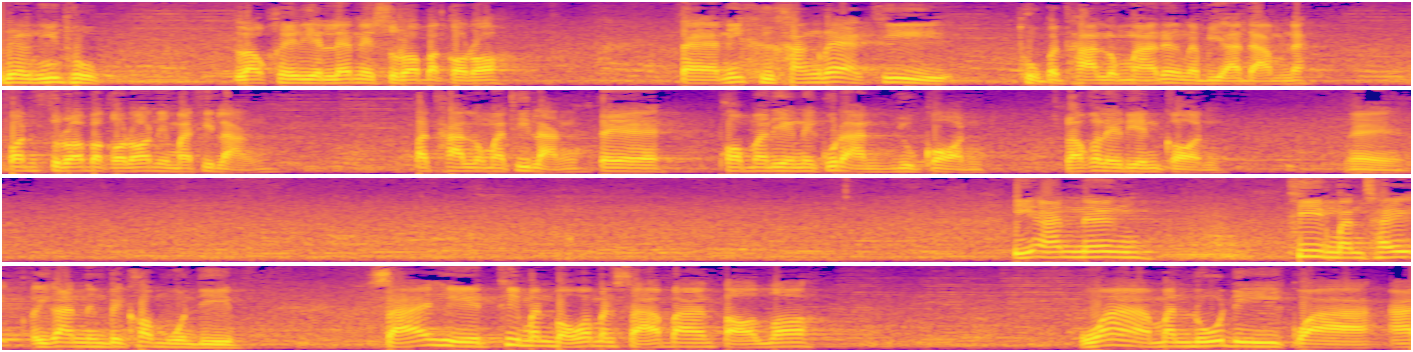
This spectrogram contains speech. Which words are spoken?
เรื่องนี้ถูกเราเคยเรียนแล้วในสุรบากรอแต่นี่คือครั้งแรกที่ถูกประทานลงมาเรื่องนบีอาดัมนะเพราะสุรบากรอนี่มาที่หลัง ประทานลงมาที่หลัง แต่พอมาเรียนในกุรานอยู่ก่อน เราก็เลยเรียนก่อนเนี่ยอีกอันหนึ่งที่มันใช้อีกอันหนึ่งเป็นข้อมูลดี สาเหตุที่มันบอกว่ามันสาบานต่ออัลอว่ามันรู้ดีกว่าอา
